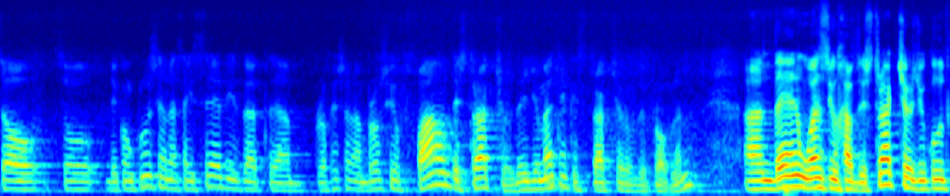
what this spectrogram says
So, so the conclusion, as I said, is that um, Professor Ambrosio found the structure, the geometric structure of the problem, and then once you have the structure, you could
